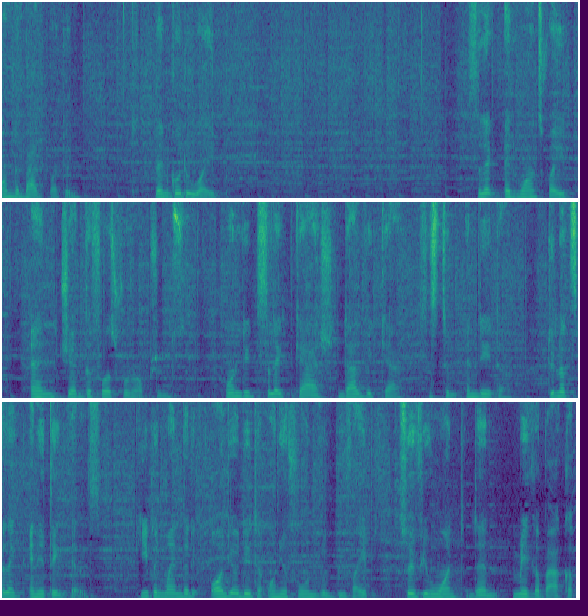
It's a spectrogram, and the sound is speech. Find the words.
on the back button. Then go to wipe. Select advanced wipe and check the first four options. Only select cache, Dalvik cache, system and data. Do not select anything else. Keep in mind that all your data on your phone will be wiped, so if you want then make a backup.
